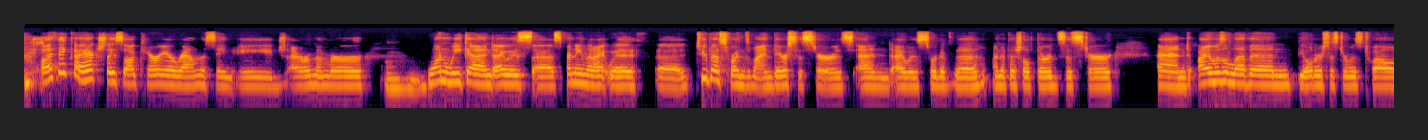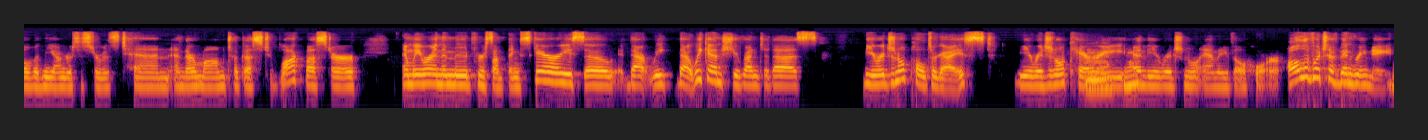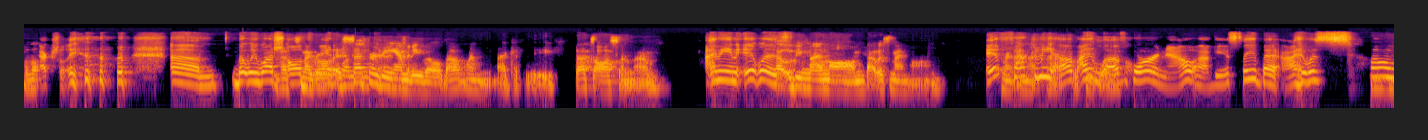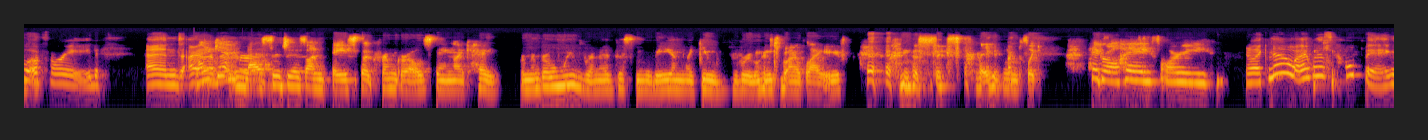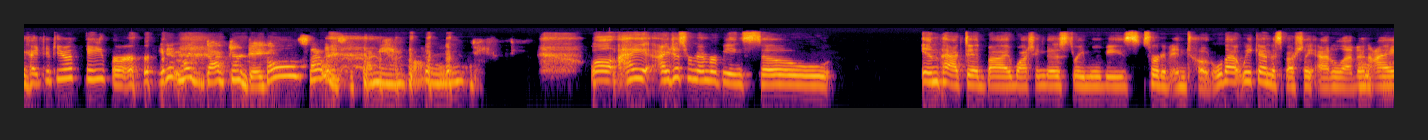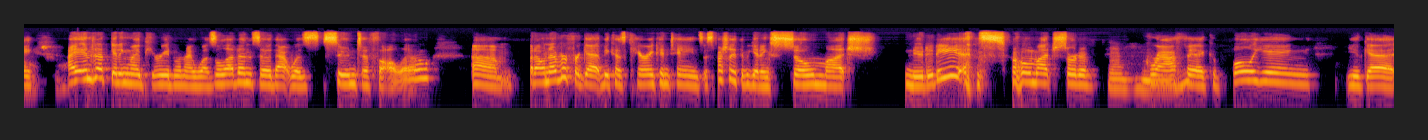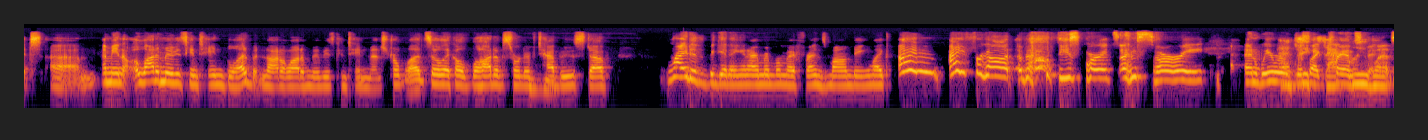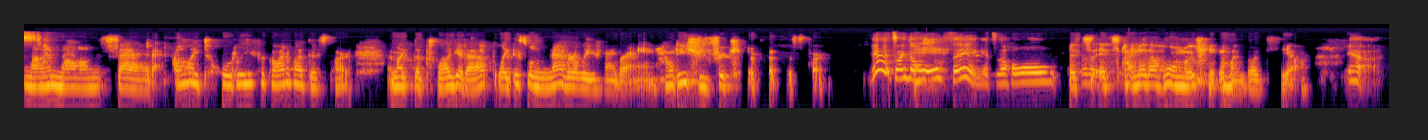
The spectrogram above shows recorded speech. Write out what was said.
Well, I think I actually saw Carrie around the same age. I remember mm-hmm. one weekend I was uh, spending the night with uh, two best friends of mine, their sisters, and I was sort of the unofficial third sister. And I was 11, the older sister was 12, and the younger sister was 10. And their mom took us to Blockbuster, and we were in the mood for something scary. So that week, that weekend, she rented us the original Poltergeist, the original Carrie, mm-hmm. and the original Amityville Horror, all of which have been remade, well, actually. um, but we watched all three, goal, except for the Amityville. That one I could believe. That's awesome, though. I mean, it was. That would be my mom. That was my mom. It fucked me up. I love horror now, obviously, but I was so mm-hmm. afraid. And I, I get messages on Facebook from girls being like, "Hey, remember when we rented this movie and like you ruined my life in the sixth grade?" And I'm just like, "Hey, girl. Hey, sorry." You're like, no, I was helping. I did you a favor. You didn't like Dr. Giggles? That was, I mean, well, I I just remember being so impacted by watching those three movies sort of in total that weekend, especially at 11. Oh, I I ended up getting my period when I was 11, so that was soon to follow. Um, but I'll never forget because Carrie contains, especially at the beginning, so much nudity and so much sort of mm-hmm. graphic bullying. You get, um, I mean, a lot of movies contain blood, but not a lot of movies contain menstrual blood. So, like, a lot of sort of mm-hmm. taboo stuff right at the beginning. And I remember my friend's mom being like, I'm, I forgot about these parts. I'm sorry. And we were That's just like exactly transfixed. what my mom said. Oh, I totally forgot about this part. I'm like, the plug it up, like this will never leave my brain. How do you forget about this part? Yeah, it's like the whole thing. It's the whole. It's it's kind of the whole movie. like that's yeah. Yeah.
